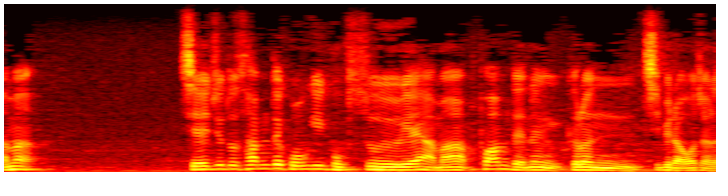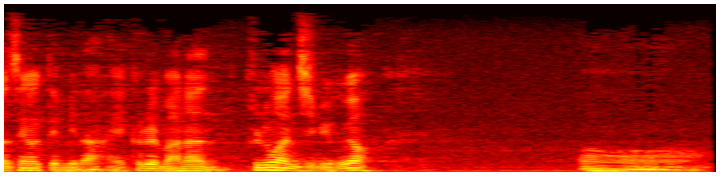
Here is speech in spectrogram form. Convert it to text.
아마, 제주도 3대 고기 국수에 아마 포함되는 그런 집이라고 저는 생각됩니다. 예, 그럴 만한 훌륭한 집이고요. 어,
